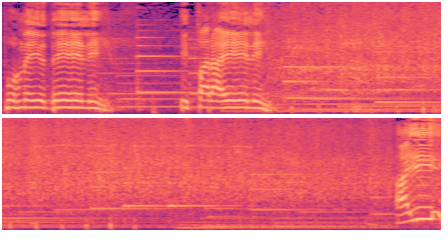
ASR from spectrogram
por meio dele e para ele. Aí,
